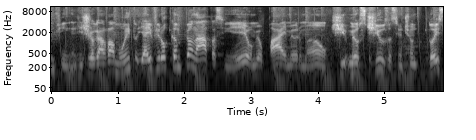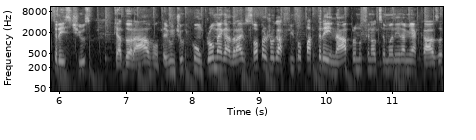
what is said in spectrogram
Enfim, a gente jogava muito e aí virou campeonato, assim. Eu, meu pai, meu irmão, tio- meus tios, assim, eu tinha dois, três tios que adoravam. Teve um tio que comprou o Mega Drive só pra jogar FIFA pra treinar, pra no final de semana ir na minha casa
